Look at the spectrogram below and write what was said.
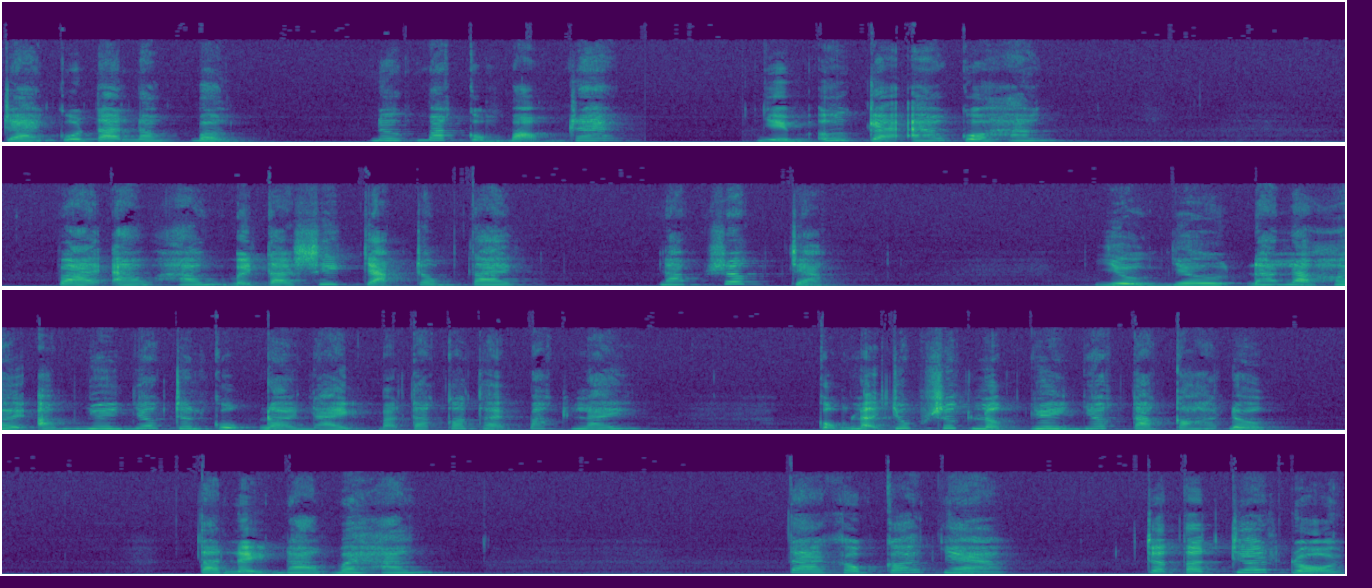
Trán của ta nóng bừng nước mắt cũng bỏng rát nhiễm ướt cả áo của hắn vai áo hắn bị ta siết chặt trong tay, nắm rất chặt. Dường như đó là hơi ấm duy nhất trên cuộc đời này mà ta có thể bắt lấy. Cũng là chút sức lực duy nhất ta có được. Ta nỉ non với hắn. Ta không có nhà cha ta chết rồi.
